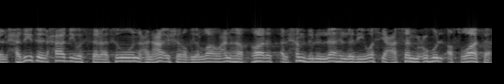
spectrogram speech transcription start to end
الحديث الحادي والثلاثون عن عائشة رضي الله عنها قالت الحمد لله الذي وسع سمعه الأصوات.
